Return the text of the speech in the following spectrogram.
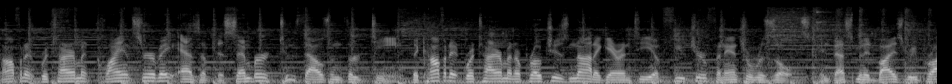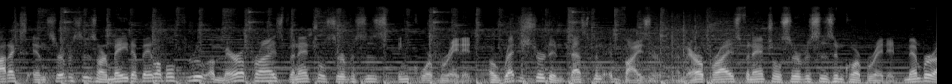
Confident Retirement Client Survey as of December 2013. The Confident Retirement Approach is not a guarantee of future financial results. Investment advisory products and services are made available through Ameriprise Financial Services Incorporated, a registered investment advisor. Ameriprise Financial Services Incorporated, member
